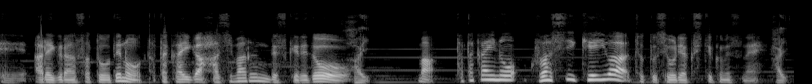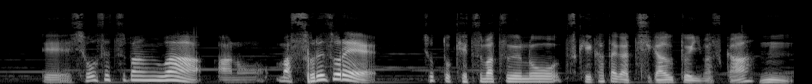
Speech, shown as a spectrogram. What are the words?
えーアレグランサ島での戦いが始まるんですけれど、はい。まあ、戦いの詳しい経緯はちょっと省略していくんですね。はい。で、小説版は、あの、まあ、それぞれ、ちょっと結末の付け方が違うと言いますかうん。変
